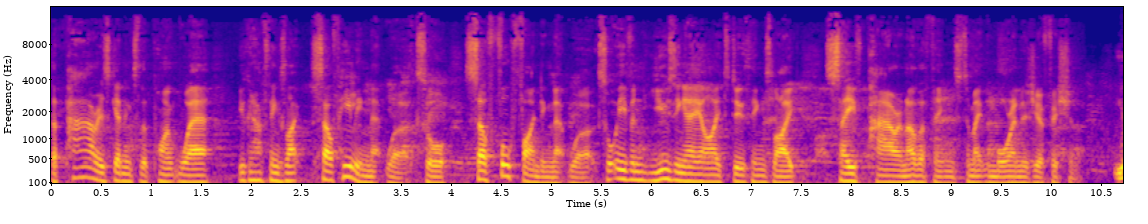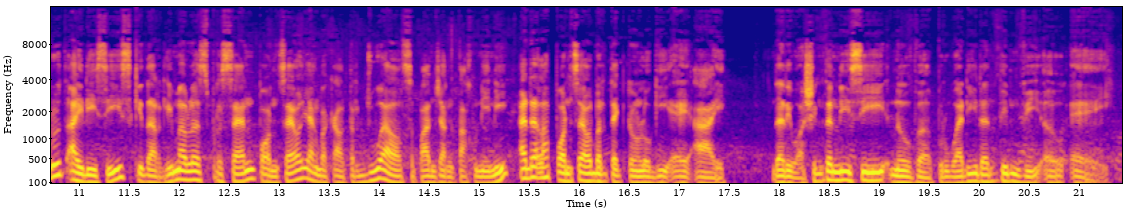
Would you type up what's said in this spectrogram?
the power is getting to the point where you can have things like self healing networks or self fault finding networks, or even using AI to do things like save power and other things to make them more energy efficient. Menurut IDC, sekitar 15 persen ponsel yang bakal terjual sepanjang tahun ini adalah ponsel berteknologi AI. Dari Washington DC, Nova Purwadi dan tim VOA.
